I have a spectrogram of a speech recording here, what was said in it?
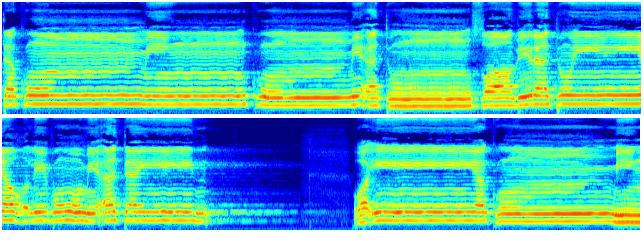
تكن منكم مئة صابرة يغلبوا مئتين وإن يكن منكم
